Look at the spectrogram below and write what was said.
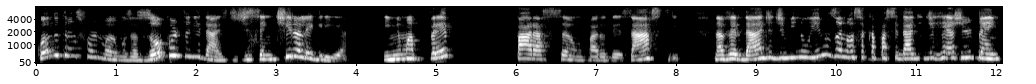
Quando transformamos as oportunidades de sentir alegria em uma preparação para o desastre, na verdade, diminuímos a nossa capacidade de reagir bem.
